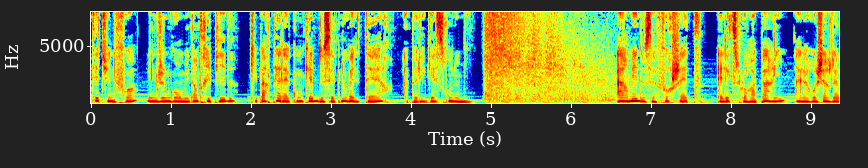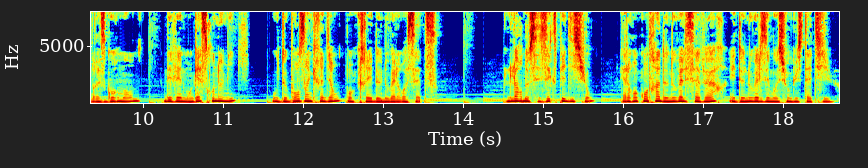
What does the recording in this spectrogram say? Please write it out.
était une fois une jeune gourmette intrépide qui partait à la conquête de cette nouvelle terre appelée gastronomie. Armée de sa fourchette, elle explora Paris à la recherche d'adresses gourmandes, d'événements gastronomiques ou de bons ingrédients pour créer de nouvelles recettes. Lors de ces expéditions, elle rencontra de nouvelles saveurs et de nouvelles émotions gustatives.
